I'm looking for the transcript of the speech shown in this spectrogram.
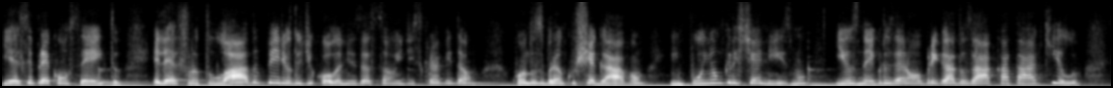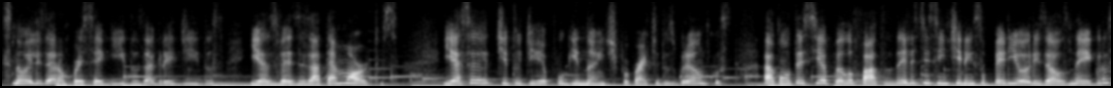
E esse preconceito, ele é fruto lá do período de colonização e de escravidão, quando os brancos chegavam, impunham o cristianismo e os negros eram obrigados a acatar aquilo, senão eles eram perseguidos, agredidos e às vezes até mortos. E essa atitude repugnante por parte dos brancos acontecia pelo fato deles se sentirem superiores aos negros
